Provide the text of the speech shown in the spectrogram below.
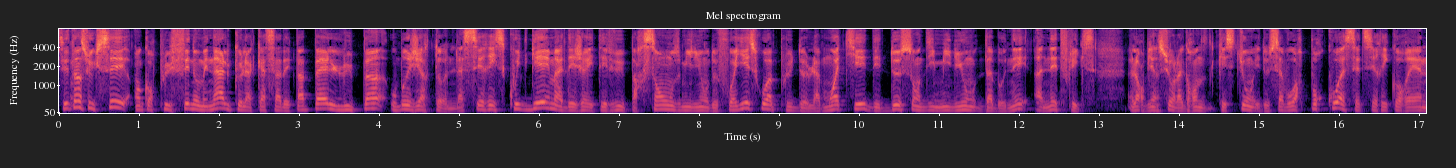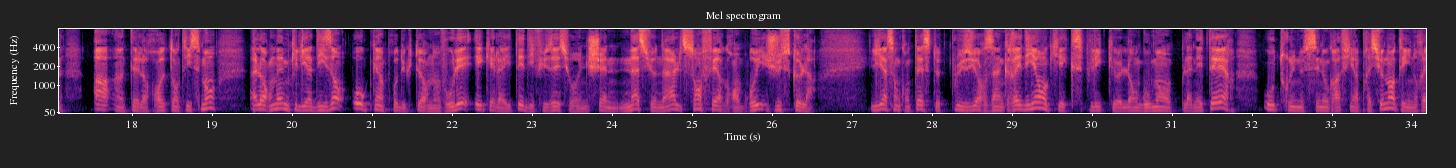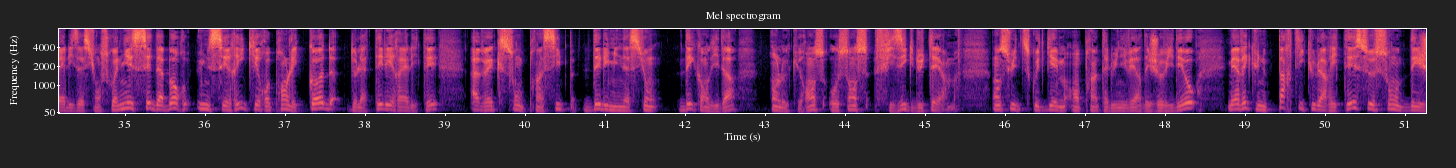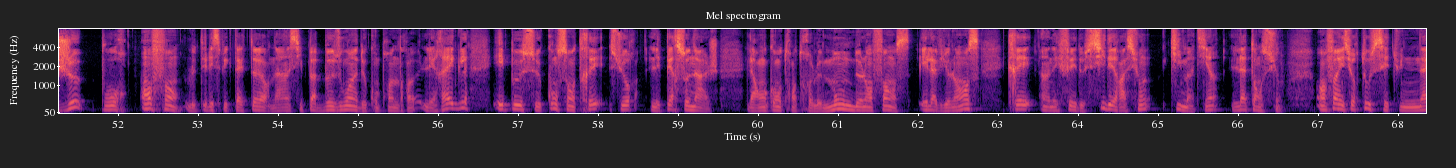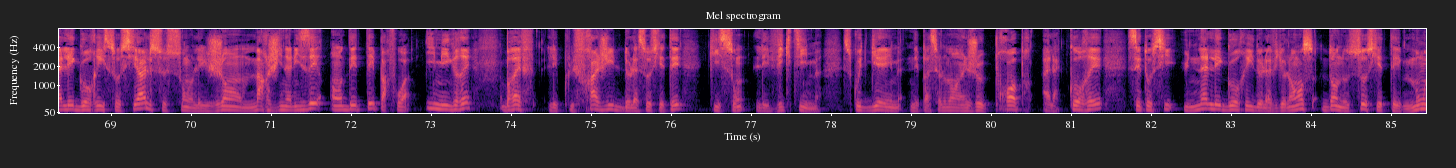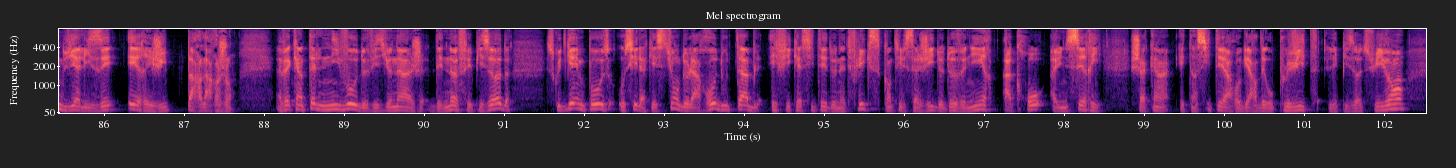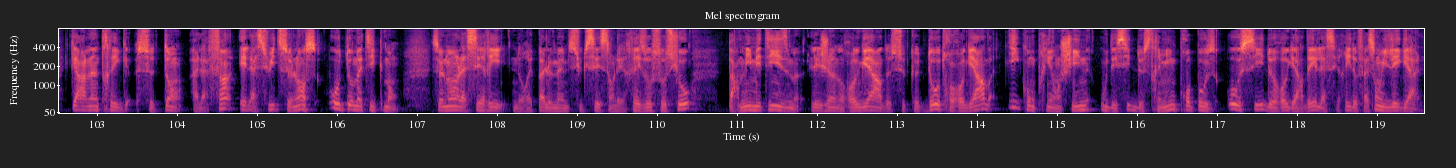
C'est un succès encore plus phénoménal que la Casa des Papel, Lupin ou Bridgerton. La série Squid Game a déjà été vue par 111 millions de foyers, soit plus de la moitié des 210 millions d'abonnés à Netflix. Alors bien sûr, la grande question est de savoir pourquoi cette série coréenne a un tel retentissement, alors même qu'il y a dix ans, aucun producteur n'en voulait et qu'elle a été diffusée sur une chaîne nationale sans faire grand bruit jusque-là. Il y a sans conteste plusieurs ingrédients qui expliquent l'engouement planétaire. Outre une scénographie impressionnante et une réalisation soignée, c'est d'abord une série qui reprend les codes de la télé-réalité avec son principe d'élimination des candidats en l'occurrence au sens physique du terme. Ensuite, Squid Game emprunte à l'univers des jeux vidéo, mais avec une particularité, ce sont des jeux pour enfants. Le téléspectateur n'a ainsi pas besoin de comprendre les règles et peut se concentrer sur les personnages. La rencontre entre le monde de l'enfance et la violence crée un effet de sidération qui maintient l'attention. Enfin et surtout, c'est une allégorie sociale, ce sont les gens marginalisés, endettés, parfois immigrés, bref, les plus fragiles de la société qui sont les victimes. Squid Game n'est pas seulement un jeu propre à la Corée, c'est aussi une allégorie de la violence dans nos sociétés mondialisées et régies l'argent. Avec un tel niveau de visionnage des neuf épisodes, Squid Game pose aussi la question de la redoutable efficacité de Netflix quand il s'agit de devenir accro à une série. Chacun est incité à regarder au plus vite l'épisode suivant, car l'intrigue se tend à la fin et la suite se lance automatiquement. Seulement la série n'aurait pas le même succès sans les réseaux sociaux, par mimétisme, les jeunes regardent ce que d'autres regardent, y compris en Chine, où des sites de streaming proposent aussi de regarder la série de façon illégale.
